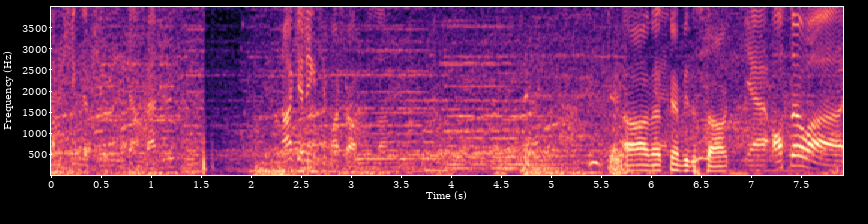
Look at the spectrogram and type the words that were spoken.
punishing the shield down smashes. He's not getting too much off the left. Uh, that's gonna be the stock. Yeah. Also, uh,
